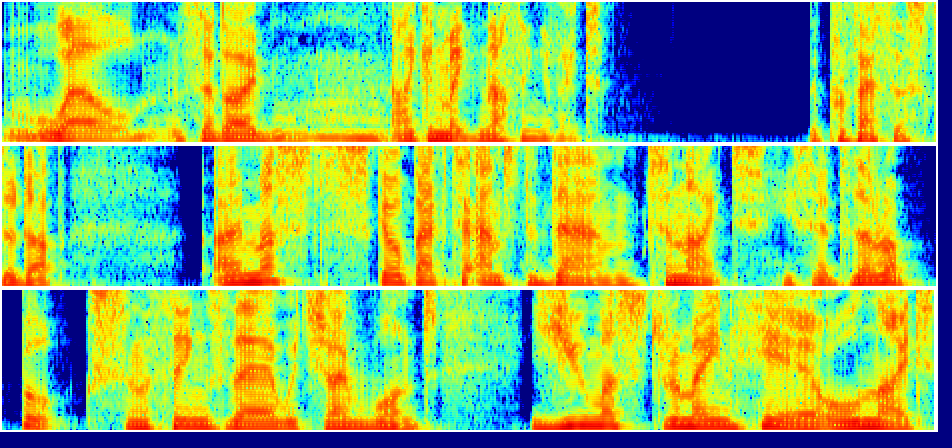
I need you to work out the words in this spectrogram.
well, said I, I can make nothing of it. The professor stood up. I must go back to Amsterdam tonight, he said. There are books and things there which I want. You must remain here all night,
